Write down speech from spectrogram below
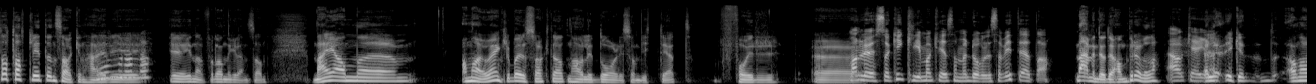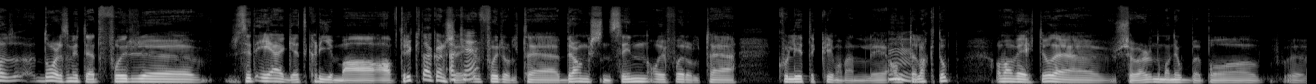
har tatt litt den saken her Ja, innafor landegrensene. Nei, han, uh, han har jo egentlig bare sagt at han har litt dårlig samvittighet for uh, Man løser ikke klimakrisa med dårlig samvittighet, da. Nei, men det er jo det han prøver, da. Ja, ok. Eller ikke, han har dårlig samvittighet for uh, sitt eget klimaavtrykk, da, kanskje. Okay. I forhold til bransjen sin, og i forhold til hvor lite klimavennlig alt Mm. er lagt opp. Og man vet jo det sjøl når man jobber på øh,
